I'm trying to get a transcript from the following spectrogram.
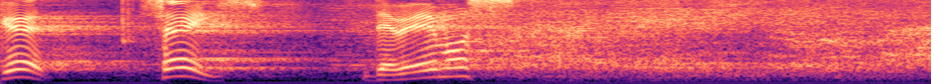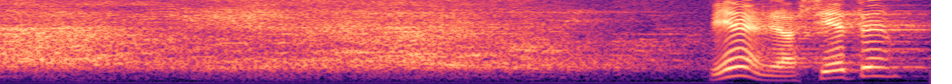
Good. 6, debemos... Bien, la 7.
